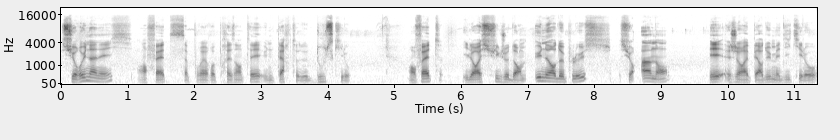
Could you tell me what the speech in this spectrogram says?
sur une année en fait, ça pourrait représenter une perte de 12 kg. En fait, il aurait suffi que je dorme une heure de plus sur un an et j'aurais perdu mes 10 kg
